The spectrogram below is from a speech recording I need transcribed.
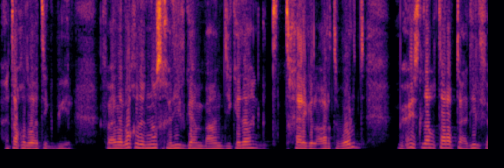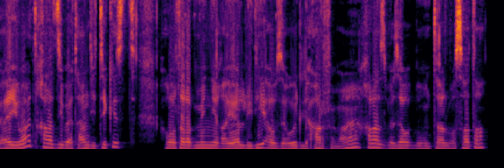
هتاخد وقت كبير. فأنا باخد النسخة دي في جنب عندي كده خارج ال artboard بحيث لو طلب تعديل في أي وقت خلاص يبقى عندي text هو طلب مني غير لي دي أو زود لي حرف معاه خلاص بزود بمنتهى البساطة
